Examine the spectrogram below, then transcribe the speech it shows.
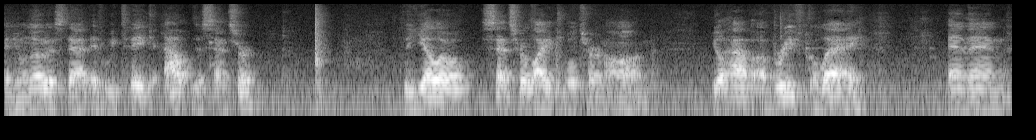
and you'll notice that if we take out the sensor, the yellow sensor light will turn on. You'll have a brief delay, and then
